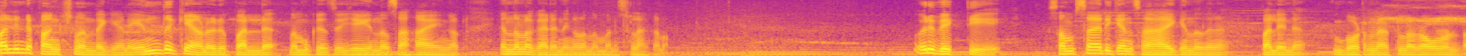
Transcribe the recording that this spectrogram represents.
പല്ലിന്റെ ഫങ്ഷൻ എന്തൊക്കെയാണ്? എന്തൊക്കെയാണ് ഒരു പല്ല് നമുക്ക് ചെയ്യുന്ന സഹായങ്ങൾ? എന്നുള്ള കാര്യം നിങ്ങളൊന്ന് മനസ്സിലാക്കണം. ഒരു വ്യക്തിയെ സംസാരിക്കാൻ സഹായിക്കുന്നതിന് പല്ലിന് ഇമ്പോർട്ടന്റ് ആയിട്ടുള്ള റോളുണ്ട്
